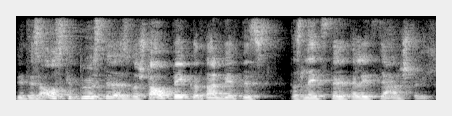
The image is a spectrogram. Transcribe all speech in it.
wird es ausgebürstet, also der Staub weg und dann wird es das letzte, der letzte Anstrich.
